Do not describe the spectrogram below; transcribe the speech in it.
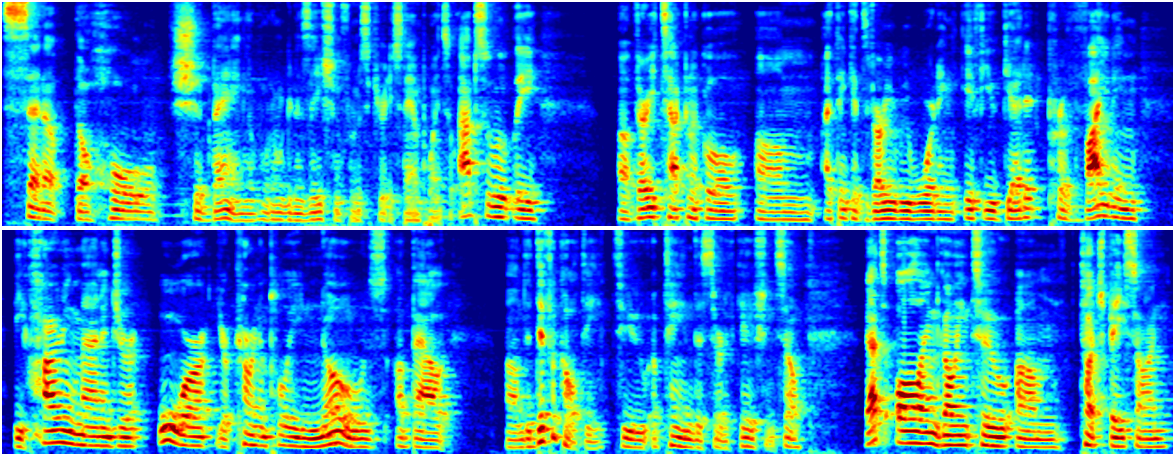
set up the whole shebang of an organization from a security standpoint. So, absolutely uh, very technical. Um, I think it's very rewarding if you get it, providing the hiring manager or your current employee knows about um, the difficulty to obtain this certification. So that's all I'm going to um, touch base on.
